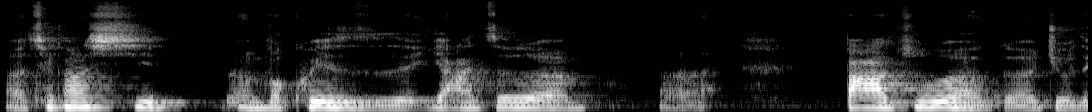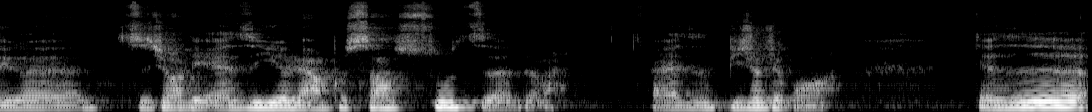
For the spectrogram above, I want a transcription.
呃，蔡康熙嗯勿愧是亚洲个呃霸主个搿球队个主教练，还是有两把双刷子个，对伐？还是比较结棍个。但是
